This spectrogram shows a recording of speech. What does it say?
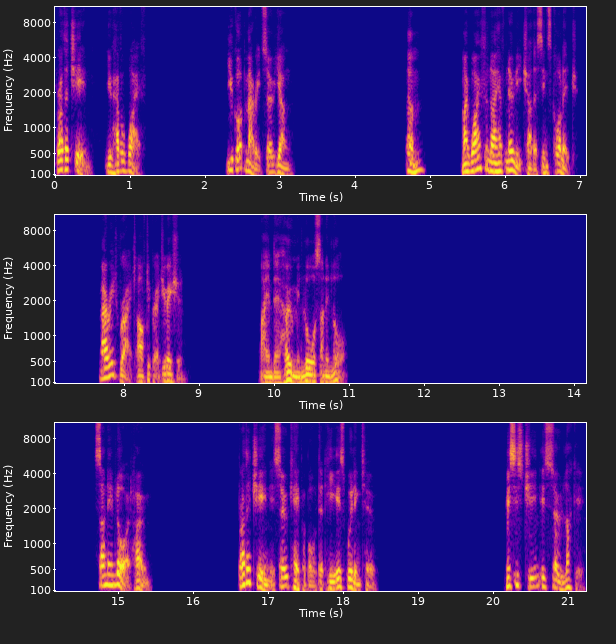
Brother Chin, you have a wife. You got married so young. Um, my wife and I have known each other since college. Married right after graduation. I am their home-in-law son-in-law. Son-in-law at home. Brother Chin is so capable that he is willing to. Mrs. Chin is so lucky.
